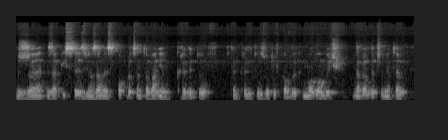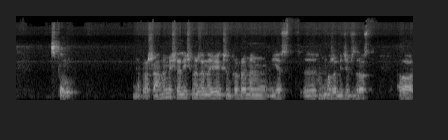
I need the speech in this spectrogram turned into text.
że zapisy związane z oprocentowaniem kredytów, w tym kredytów złotówkowych, mogą być naprawdę przedmiotem sporu. No myśleliśmy, że największym problemem jest, y, może być wzrost o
